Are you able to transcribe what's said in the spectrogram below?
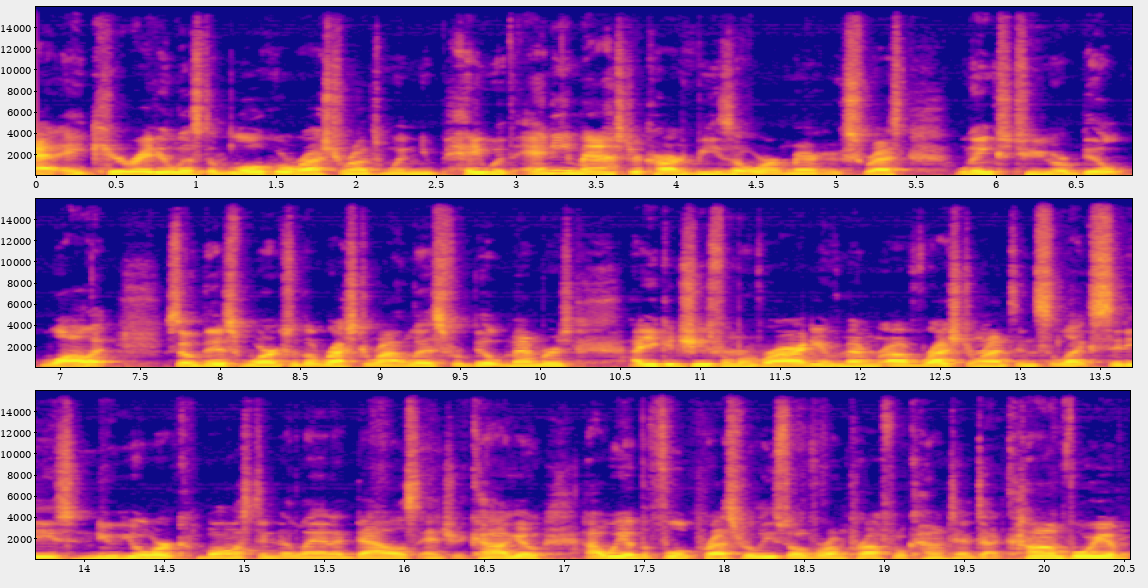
at a curated list of local restaurants when you pay with any MasterCard, Visa, or American Express linked to your Bilt wallet. So this works with a restaurant list for Bilt members. Uh, you can choose from a variety of, of restaurants in select cities, New York, Boston, Atlanta, Dallas, and Chicago. Uh, we have the full press release over on profitablecontent.com for you.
